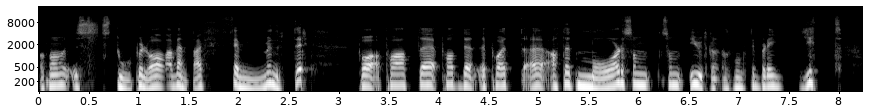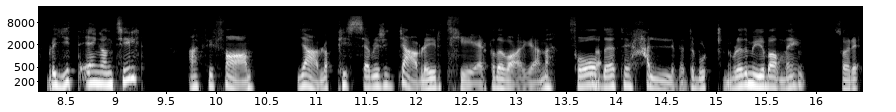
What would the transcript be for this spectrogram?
At man sto på lov og venta i fem minutter på, på, at, på, at, det, på et, at, et, mål som, som, i utgangspunktet ble gitt, ble gitt en gang til. Nei, fy faen. Jævla piss. Jeg blir så jævla irritert på det VAR-greiene. Få det til helvete bort. Nå ble det mye banning. Sorry.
